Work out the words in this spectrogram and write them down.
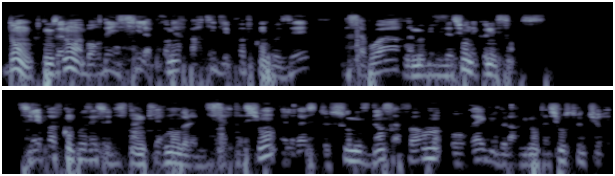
Donc, nous allons aborder ici la première partie de l'épreuve composée, à savoir la mobilisation des connaissances. Si l'épreuve composée se distingue clairement de la dissertation, elle reste soumise dans sa forme aux règles de l'argumentation structurée.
